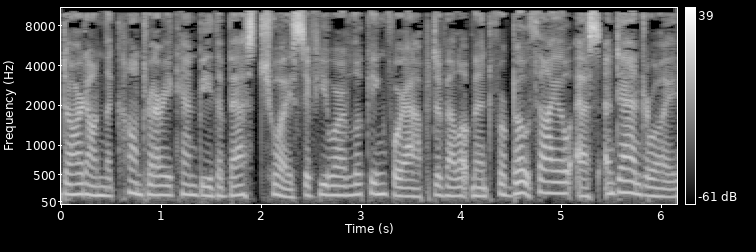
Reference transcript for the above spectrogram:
Dart on the contrary can be the best choice if you are looking for app development for both iOS and Android.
